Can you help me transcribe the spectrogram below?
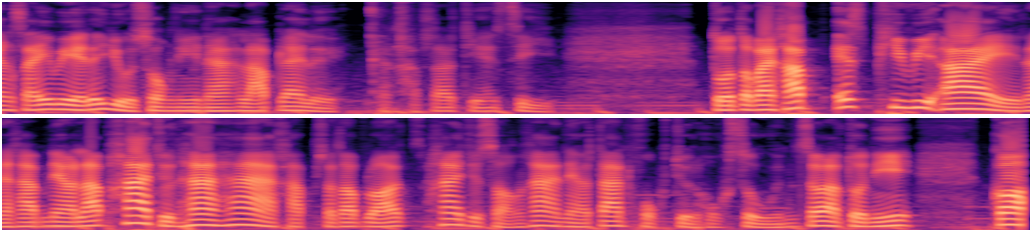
ยังไซด์เวย์ได้อยู่ทรงนี้นะ รับได้เลยนะครับสำหรับ GSC ตัวต่อไปครับ SPVI นะครับแนวรับ 5.55 ครับ stop loss 5.25 แนวต้าน 6.60สำหรับตัวนี้ก็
